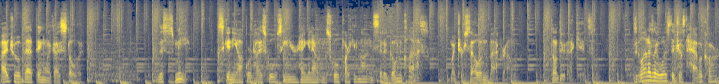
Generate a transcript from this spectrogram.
I drove that thing like I stole it. This is me, skinny, awkward high school senior hanging out in the school parking lot instead of going to class with my Tercel in the background. Don't do that, kids. As glad as I was to just have a car,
